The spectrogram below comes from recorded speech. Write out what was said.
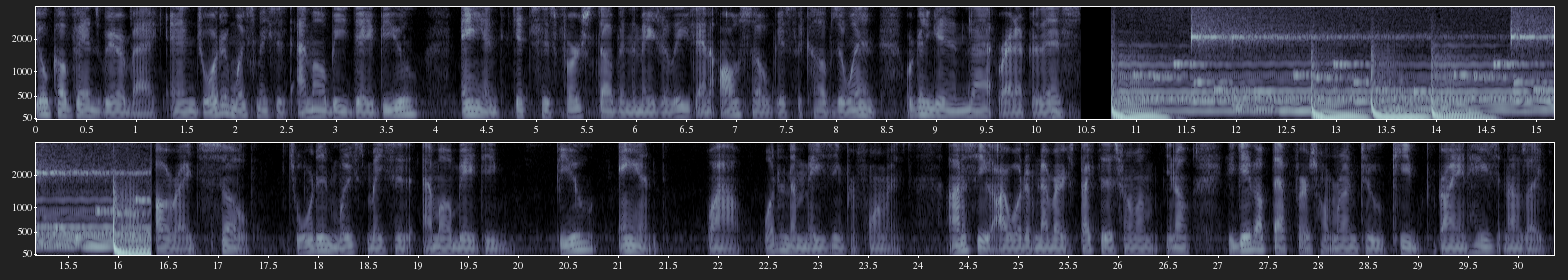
Yo, Cub fans, we are back, and Jordan Wicks makes his MLB debut and gets his first dub in the major leagues and also gets the Cubs a win. We're going to get into that right after this. Alright, so Jordan Wicks makes his MLB debut and wow, what an amazing performance honestly, I would have never expected this from him. You know, he gave up that first home run to Ke'Bryan Hayes, and I was like,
